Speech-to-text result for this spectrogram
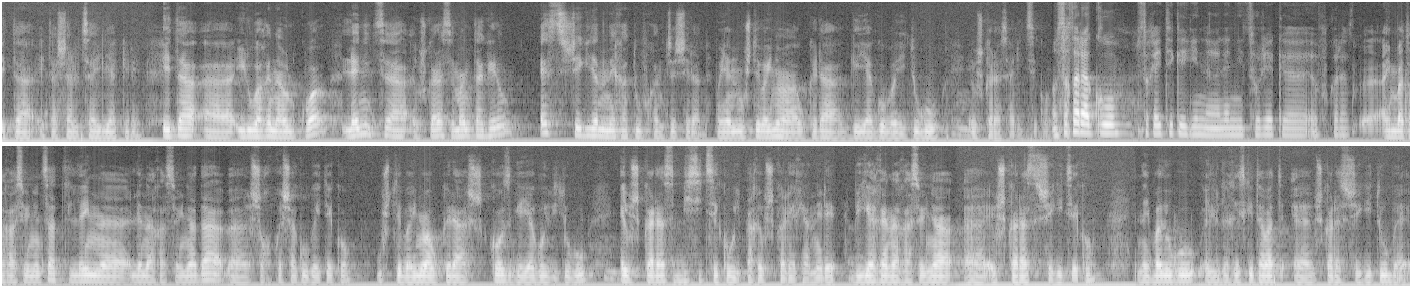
eta eta saltzaileak ere. Eta uh, irugarren aholkoa, lehenitza Euskaraz emanta gero, ez segidan negatu frantzeserat, baina uste baino aukera gehiago baditugu Euskaraz aritzeko. Zertarako, zerraitik egin uh, lehen itzuriek uh, Euskaraz? Uh, hainbat arrazoinentzat, lehen, lehen arrazoina da, uh, sorpresako gaiteko, uste baino aukera askoz gehiago ditugu Euskaraz bizitzeko ipar Euskal Herrian ere. Bigarren arrazoina uh, Euskaraz segitzeko. Nahi badugu elgarrizketa bat uh, Euskaraz segitu, be,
